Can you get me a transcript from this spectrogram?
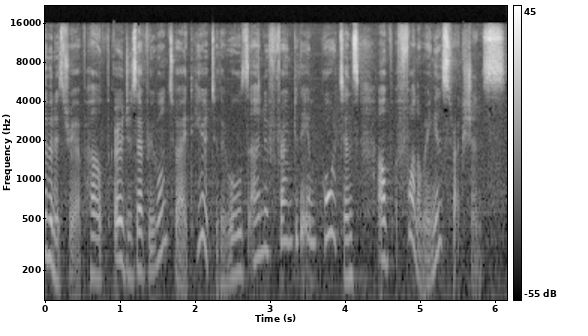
The Ministry of Health urges everyone to adhere to the rules and affirmed the importance of following instructions.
